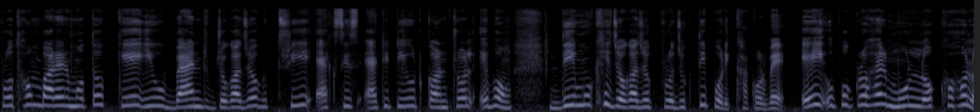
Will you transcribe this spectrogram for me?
প্রথমবারের মতো কে ইউ ব্যান্ড যোগাযোগ, থ্রি অ্যাক্সিস অ্যাটিটিউড কন্ট্রোল এবং দ্বিমুখী যোগাযোগ প্রযুক্তি পরীক্ষা করবে। এই উপগ্রহের মূল লক্ষ্য হল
